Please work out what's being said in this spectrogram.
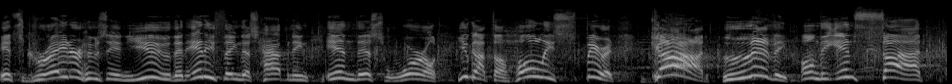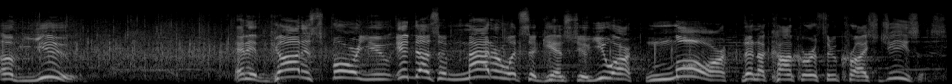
It's greater who's in you than anything that's happening in this world. You got the Holy Spirit, God living on the inside of you. And if God is for you, it doesn't matter what's against you. You are more than a conqueror through Christ Jesus.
